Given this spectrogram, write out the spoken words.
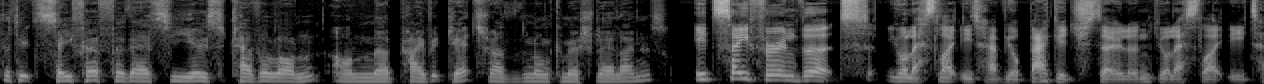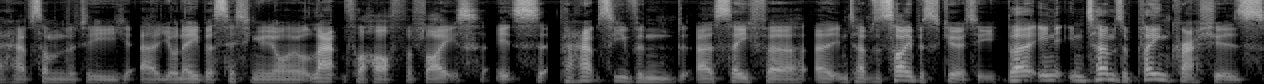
that it's safer for their CEOs to travel on, on uh, private jets rather than on commercial airliners? It's safer in that you're less likely to have your baggage stolen. You're less likely to have somebody, uh, your neighbour, sitting in your lap for half the flight. It's perhaps even uh, safer uh, in terms of cybersecurity. But in, in terms of plane crashes,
